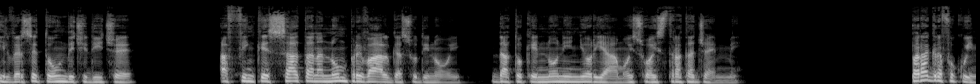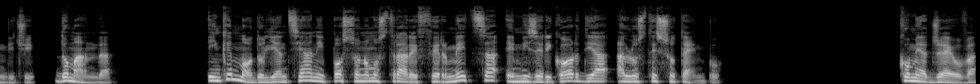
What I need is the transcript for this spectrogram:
Il versetto 11 dice affinché Satana non prevalga su di noi, dato che non ignoriamo i suoi stratagemmi. Paragrafo 15. Domanda. In che modo gli anziani possono mostrare fermezza e misericordia allo stesso tempo? Come a Geova,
